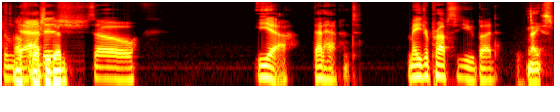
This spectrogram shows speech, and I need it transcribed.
from Of course he did. So yeah, that happened. Major props to you, bud. Nice.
